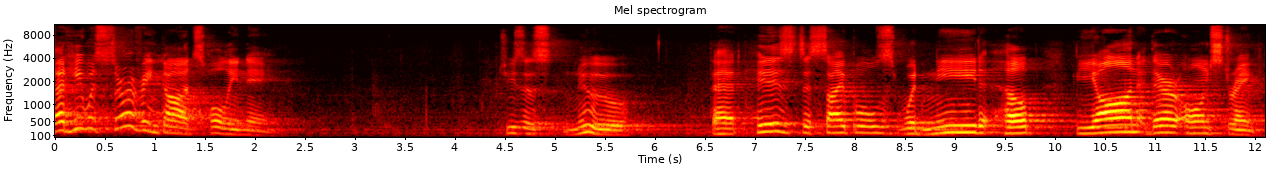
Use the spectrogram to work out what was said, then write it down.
that he was serving God's holy name. Jesus knew that his disciples would need help beyond their own strength,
